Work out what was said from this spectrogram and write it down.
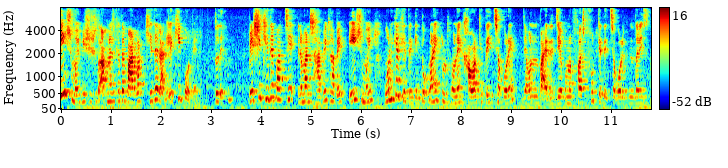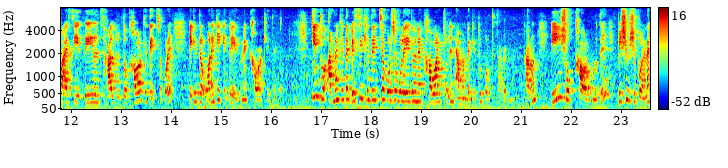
এই সময় বিশেষত আপনার ক্ষেত্রে বারবার খিদে লাগলে কি করবেন? তো দেখুন, বেশি খেতে পাচ্ছে মানে স্বাভাবিকভাবে এই সময় অনেকের ক্ষেত্রে কিন্তু অনেক ধরনের খাবার খেতে ইচ্ছা করে। যেমন বাইরের যে কোনো ফাস্ট ফুড খেতে ইচ্ছা করে, বিভিন্ন ধরনের স্পাইসি তেল ঝালযুক্ত খাবার খেতে ইচ্ছা করে, এক্ষেত্রে অনেকেই কিন্তু এই ধরনের খাবার খেয়ে থাকে। কিন্তু আপনার খেতে বেশি খেতে ইচ্ছা করছে বলে এই ধরনের খাবার খেলেন এমনটা কিন্তু করতে পারবেন না। কারণ এই সব খাবারগুলোতে বেশি বেশি পরিমাণে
